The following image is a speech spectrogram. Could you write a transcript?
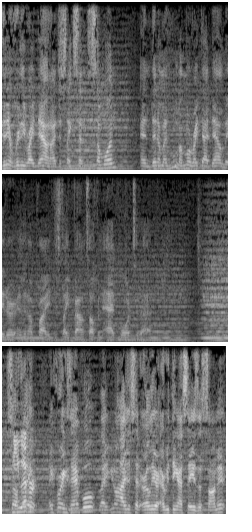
didn't really write down. I just like send it to someone, and then I'm like, hmm, I'm gonna write that down later, and then I'll probably just like bounce off and add more to that. So you like, ever- like for example, like you know how I just said earlier, everything I say is a sonnet.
